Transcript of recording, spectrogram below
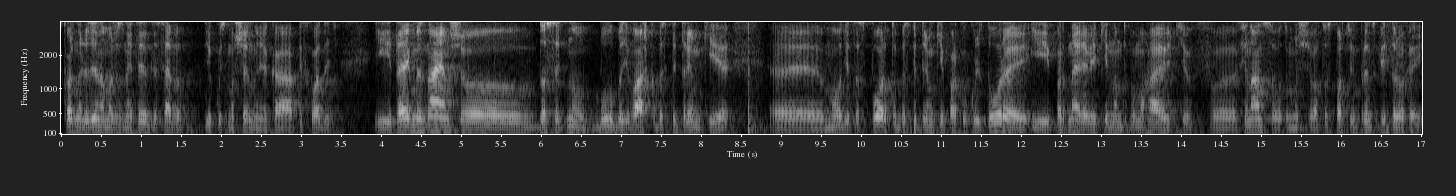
Кожна людина може знайти для себе якусь машину, яка підходить. І так як ми знаємо, що досить ну, було б важко без підтримки молоді та спорту, без підтримки парку культури і партнерів, які нам допомагають в фінансово, тому що автоспорт він в принципі дорогий.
